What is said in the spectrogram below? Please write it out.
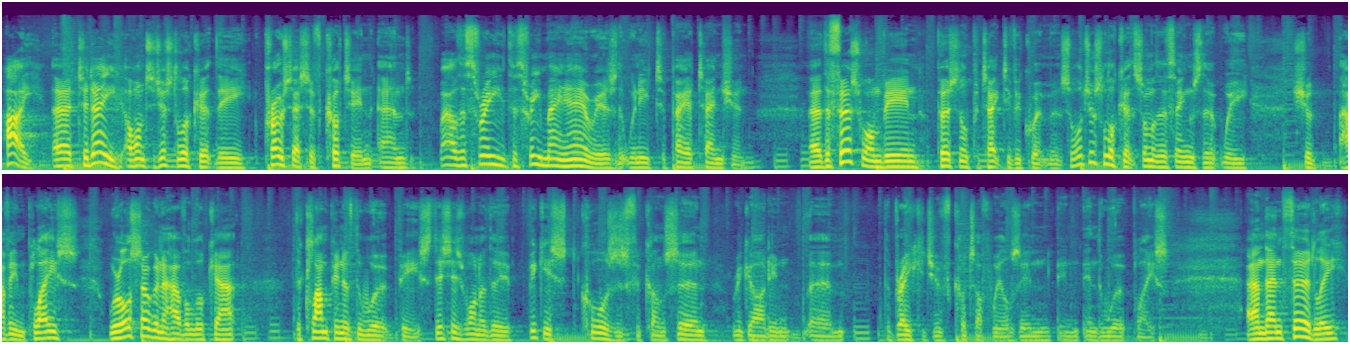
Hi, uh, today I want to just look at the process of cutting and, well, the three, the three main areas that we need to pay attention. Uh, the first one being personal protective equipment. So we'll just look at some of the things that we should have in place. We're also going to have a look at the clamping of the workpiece. This is one of the biggest causes for concern regarding um, the breakage of cut-off wheels in, in, in the workplace. And then thirdly,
